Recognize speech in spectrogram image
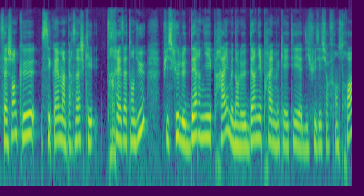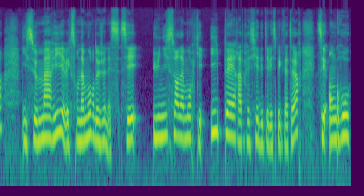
Sachant que c'est quand même un personnage qui est très attendu, puisque le dernier Prime, dans le dernier Prime qui a été diffusé sur France 3, il se marie avec son amour de jeunesse. C'est une histoire d'amour qui est hyper appréciée des téléspectateurs. C'est en gros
